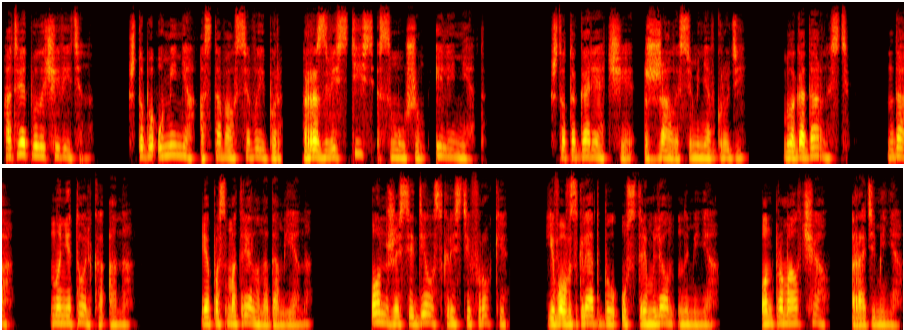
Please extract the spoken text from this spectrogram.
Ответ был очевиден, чтобы у меня оставался выбор, развестись с мужем или нет. Что-то горячее сжалось у меня в груди. Благодарность? Да, но не только она. Я посмотрела на Дамьена. Он же сидел, скрестив руки. Его взгляд был устремлен на меня. Он промолчал ради меня.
